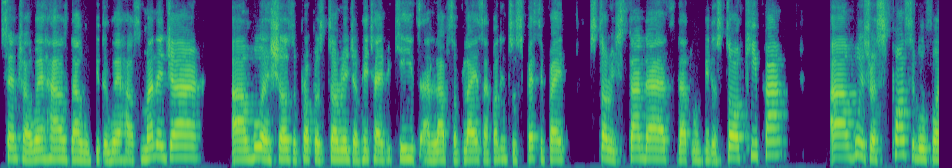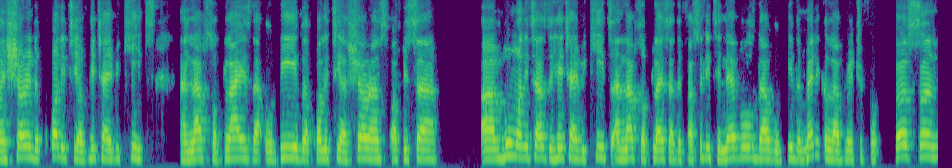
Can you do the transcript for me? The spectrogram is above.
central warehouse? That would be the warehouse manager, um, who ensures the proper storage of HIV kits and lab supplies according to specified storage standards. That will be the storekeeper, uh, who is responsible for ensuring the quality of HIV kits and lab supplies. That will be the quality assurance officer um, who monitors the HIV kits and lab supplies at the facility level. That will be the medical laboratory for person.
